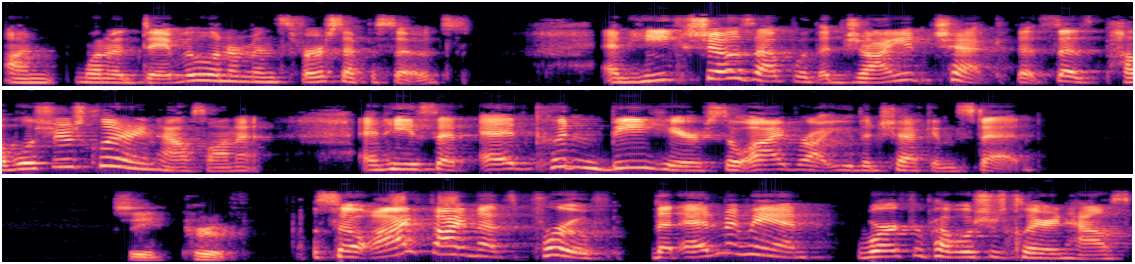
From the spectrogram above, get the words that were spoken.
on one of David Letterman's first episodes. And he shows up with a giant check that says Publishers Clearinghouse on it. And he said, Ed couldn't be here, so I brought you the check instead. See, proof. So I find that's proof that Ed McMahon worked for Publishers Clearinghouse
